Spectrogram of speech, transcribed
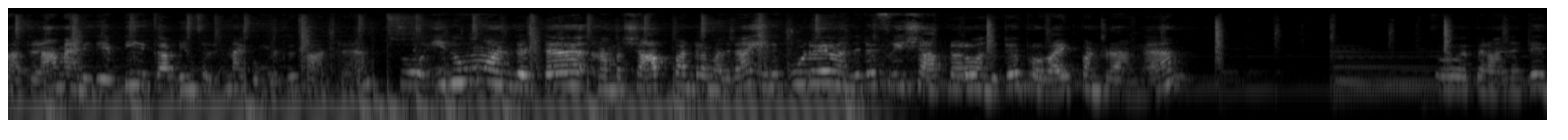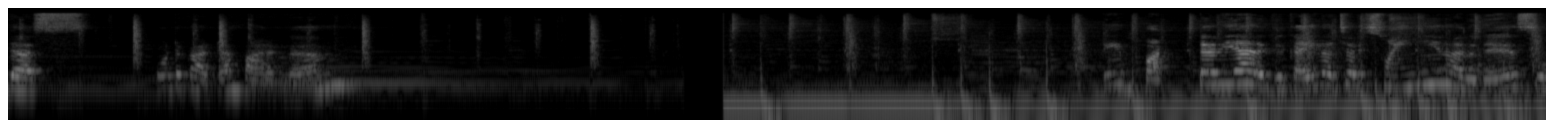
பார்க்கலாம். அண்ட் இது எப்படி இருக்கு அப்படின்னு சொல்லிட்டு நான் இப்போ உங்களுக்கு காட்டுறேன். ஸோ இதுவும் வந்துட்டு நம்ம ஷார்ப் பண்ணுற மாதிரி தான். இது கூடவே வந்துட்டு ஃப்ரீ ஷார்ப்னரும் வந்துட்டு ப்ரொவைட் பண்ணுறாங்க ஸோ இப்போ நான் வந்துட்டு இதை போட்டு காட்டுறேன் பாருங்க. அப்படியே பட்டரியா இருக்கு. கையில வச்சு அப்படியே ஸ்வைன்னு வருது. ஸோ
